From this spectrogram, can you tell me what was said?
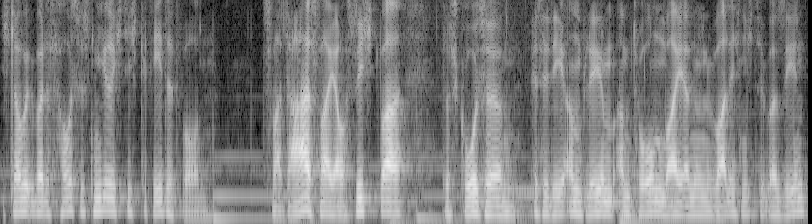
ich glaube, über das Haus ist nie richtig geredet worden. Es war da, es war ja auch sichtbar. Das große SED-Emblem am Turm war ja nun wahrlich nicht zu übersehen.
